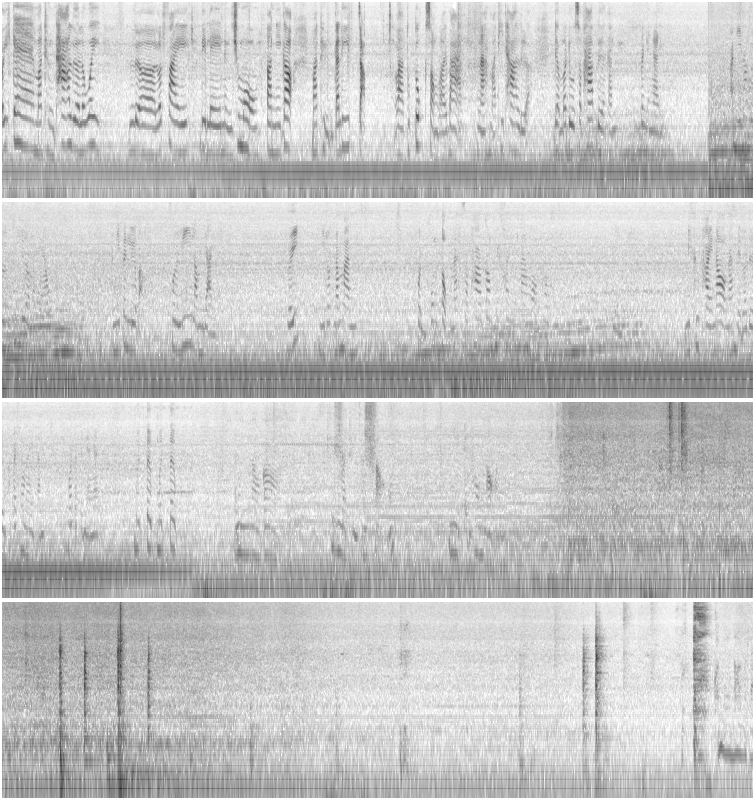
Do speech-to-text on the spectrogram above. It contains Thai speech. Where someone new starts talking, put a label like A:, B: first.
A: ฮ้ยแกมาถึงท่าเรือแล้วเว้ยเรือรถไฟดีเลย์หนึ่งชั่วโมง ตอนนี้ก็มาถึงก็รีบจับอ่าตุกๆ200 บาทนะมาที่ท่าเรือ เดี๋ยวมาดูสภาพเรือกันเป็นยังไง อันนี้เราเดินขึ้นเรือมาแล้ว อันนี้เป็นเรือแบบเฟอร์รี่ลำใหญ่ เฮ้ย มีรถน้ำมันฝนคงตกนะ สภาพก็ไม่ค่อยน่า คือภายนอกนะ เดี๋ยวเราเดินเข้าไปข้างในกัน ว่าจะเป็นยังไงมืดตึบมืดตึบอันนี้เราก็ขึ้นมาถึงชั้นสองนี่เป็นห้องนอน คนอื่นนอนหมด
